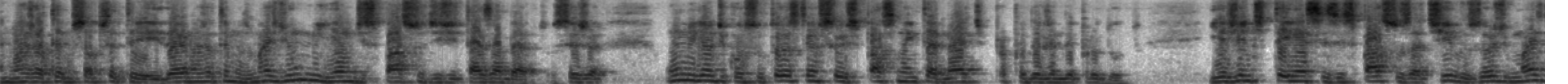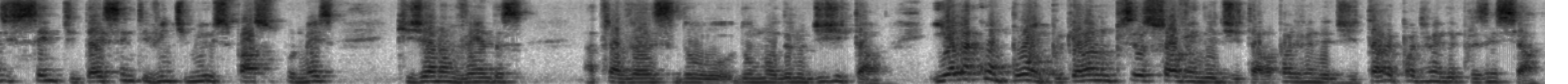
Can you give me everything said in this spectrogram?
nós já temos, só para você ter ideia, nós já temos mais de um milhão de espaços digitais abertos, ou seja, um milhão de consultoras têm o seu espaço na internet para poder vender produto. E a gente tem esses espaços ativos, hoje mais de 110, 120 mil espaços por mês que geram vendas através do, do modelo digital. E ela compõe, porque ela não precisa só vender digital, ela pode vender digital e pode vender presencial.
